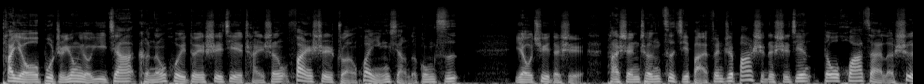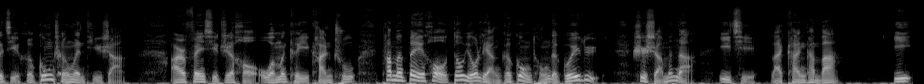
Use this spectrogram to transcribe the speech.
他有不止拥有一家可能会对世界产生范式转换影响的公司。有趣的是，他声称自己百分之八十的时间都花在了设计和工程问题上。而分析之后，我们可以看出，他们背后都有两个共同的规律，是什么呢？一起来看看吧。一，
